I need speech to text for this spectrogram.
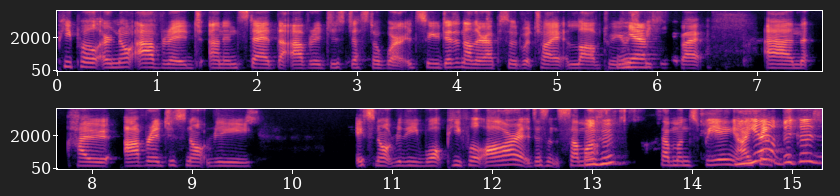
people are not average and instead the average is just a word? So you did another episode which I loved where you were yeah. speaking about um how average is not really it's not really what people are. It doesn't sum up mm-hmm. someone's being. I yeah, think- because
